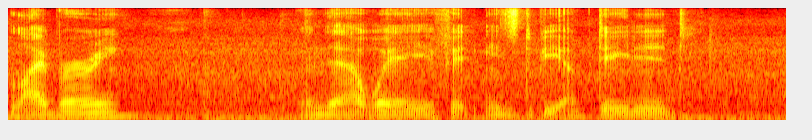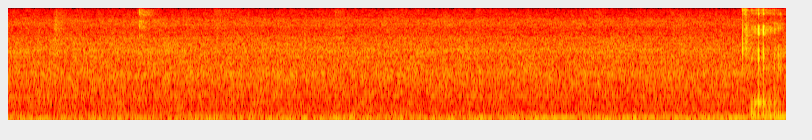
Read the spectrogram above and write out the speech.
library and that way if it needs to be updated okay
